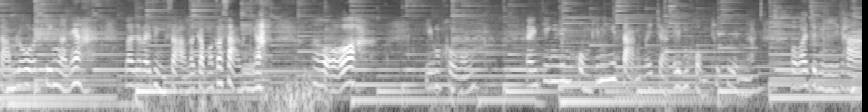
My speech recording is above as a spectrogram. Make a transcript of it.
สามโลจริงเหรอเนี่ย เราจะไปถึงสามแล้วกลับมาก็สามอีกนะโอ้โหริมโขงแต่จริงริมโขงที่นี่ต่างไปจากริมโขงที่อื่นนะ เพราะว่าจะมีทาง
